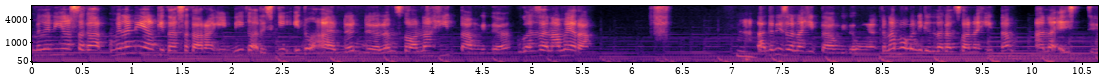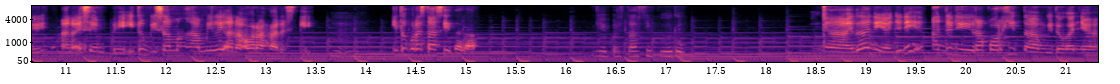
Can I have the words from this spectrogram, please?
Milenial sekarang milenial kita sekarang ini Kak Rizky itu ada dalam zona hitam gitu ya, bukan zona merah. Hmm. Ada di zona hitam gitu ya. Kenapa kok dikatakan zona hitam? Anak SD, anak SMP itu bisa menghamili anak orang Kak Rizky. Mm-mm. Itu prestasi tak? Ya prestasi buruk. Nah itu tadi ya, jadi ada di rapor hitam gitu kan ya.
